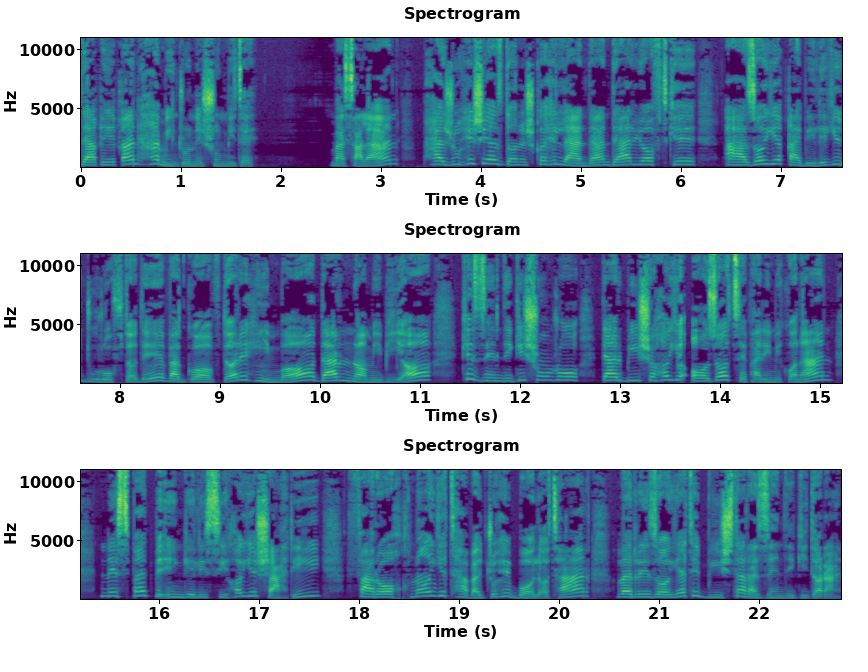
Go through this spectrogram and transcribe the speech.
دقیقا همین رو نشون میده. مثلا پژوهشی از دانشگاه لندن دریافت که اعضای قبیله دورافتاده و گاودار هیمبا در نامیبیا که زندگیشون رو در بیشه های آزاد سپری می‌کنن نسبت به انگلیسی های شهری فراخنای توجه بالاتر و رضایت بیشتر از زندگی دارن.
